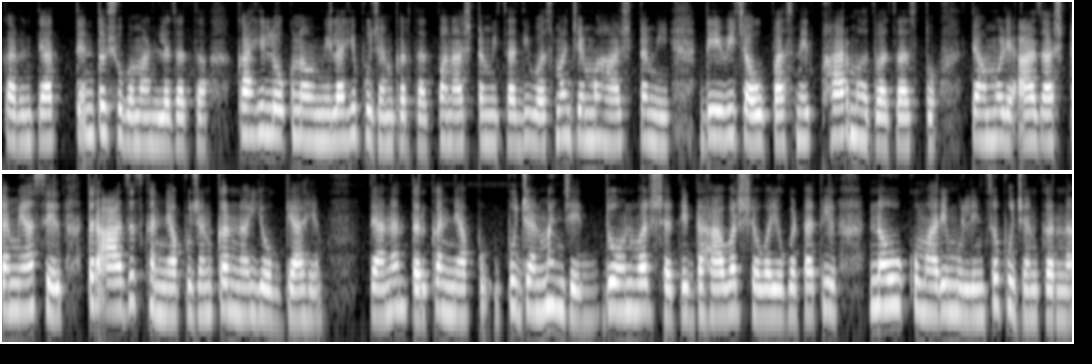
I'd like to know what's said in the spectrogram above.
कारण ते अत्यंत शुभ मानलं जातं. काही लोक नवमीलाही पूजन करतात. पण अष्टमीचा दिवस म्हणजे महाअष्टमी. देवीच्या उपासनेत फार महत्त्वाचा असतो. त्यामुळे आज अष्टमी असेल तर आजच कन्यापूजन करणं योग्य आहे. त्यानंतर कन्या पू पूजन म्हणजे दोन वर्ष ते दहा वर्ष वयोगटातील नऊ कुमारी मुलींचं पूजन करणं.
